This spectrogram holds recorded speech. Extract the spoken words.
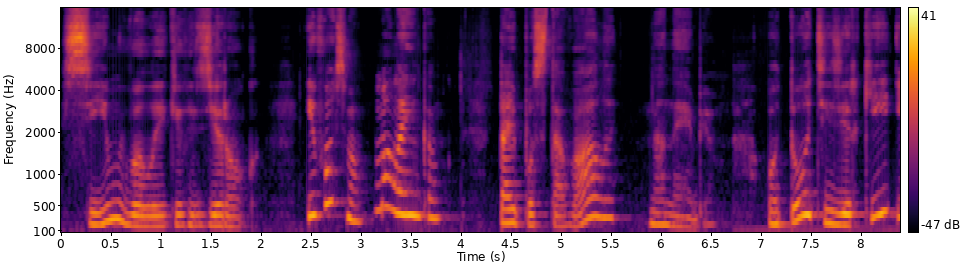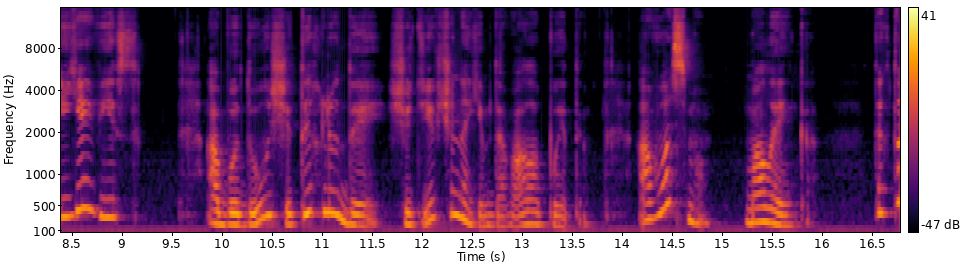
сім великих зірок, і восьма маленька, та й поставали на небі. Ото ті зірки і є віз, або душі тих людей, що дівчина їм давала пити. А восьма маленька, так то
